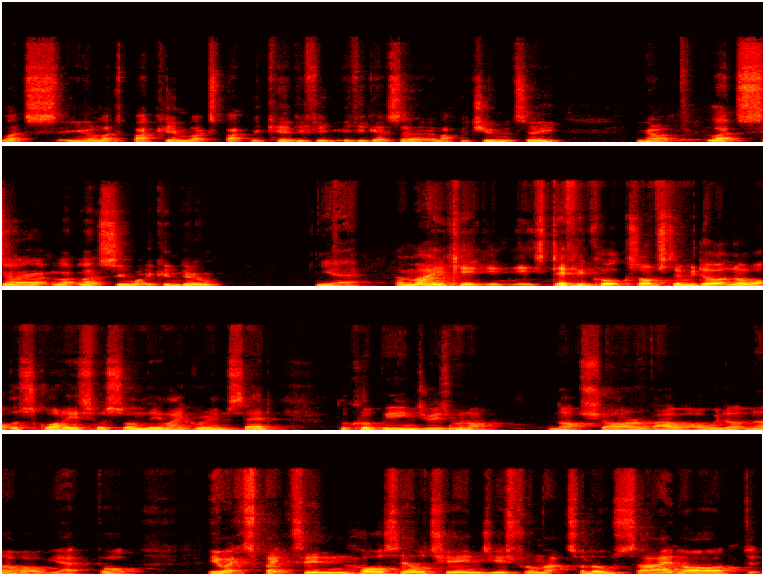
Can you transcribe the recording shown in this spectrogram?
let's you know let's back him. Let's back the kid if he if he gets a, an opportunity you know, let's uh, let, us see what he can do. Yeah, and Mike, it, it's difficult because obviously we don't know what the squad is for Sunday. Like Graham said, there could be injuries we're not not sure about or we don't know about yet. But are you expecting wholesale changes from that Toulouse side, or do,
